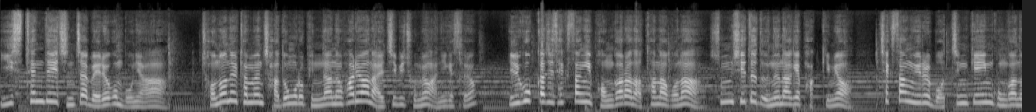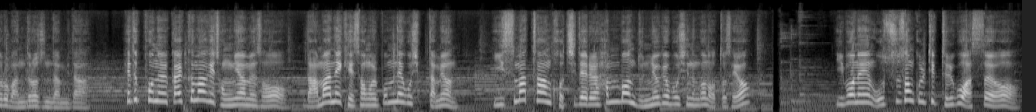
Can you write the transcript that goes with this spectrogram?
이 스탠드의 진짜 매력은 뭐냐? 전원을 켜면 자동으로 빛나는 화려한 RGB 조명 아니겠어요? 일곱 가지 색상이 번갈아 나타나거나 숨쉬듯 은은하게 바뀌며 책상 위를 멋진 게임 공간으로 만들어준답니다. 헤드폰을 깔끔하게 정리하면서 나만의 개성을 뽐내고 싶다면 이 스마트한 거치대를 한번 눈여겨보시는 건 어떠세요? 이번엔 옷 수선 꿀팁 들고 왔어요.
